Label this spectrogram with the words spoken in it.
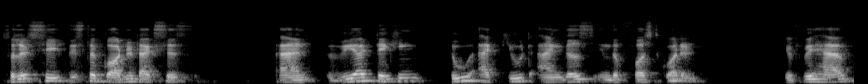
So let's see, this is the coordinate axis and we are taking two acute angles in the first quadrant. If we have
